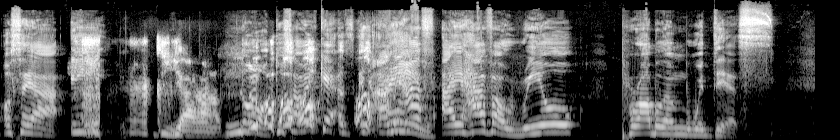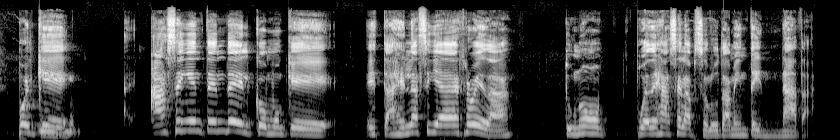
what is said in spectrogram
O sea, y Ya. No, tú sabes que I have, I have a real problem with this. Porque hacen entender como que estás en la silla de ruedas, tú no puedes hacer absolutamente nada.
